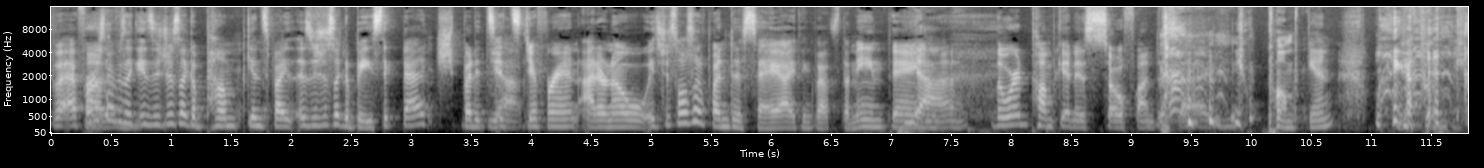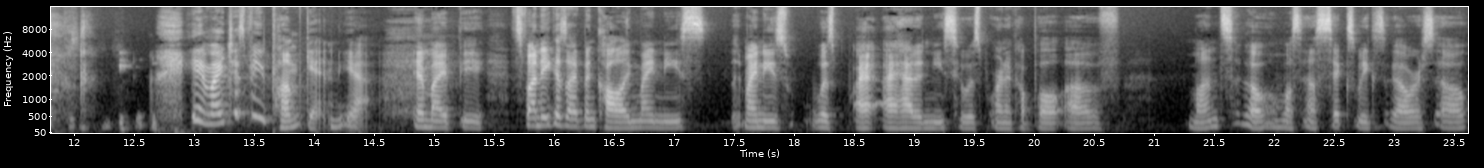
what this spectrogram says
But at first I was Um, like, is it just like a pumpkin spice? Is it just like a basic batch? But it's Yeah. it's different. I don't know. It's just also fun to say. I think that's the main thing. Yeah, the word pumpkin is so fun to say. You pumpkin. Like it might just be pumpkin. Yeah. It might be. It's funny because I've been calling my niece. My niece was. I, I had a niece who was born a couple of months ago, almost now six weeks ago or so,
